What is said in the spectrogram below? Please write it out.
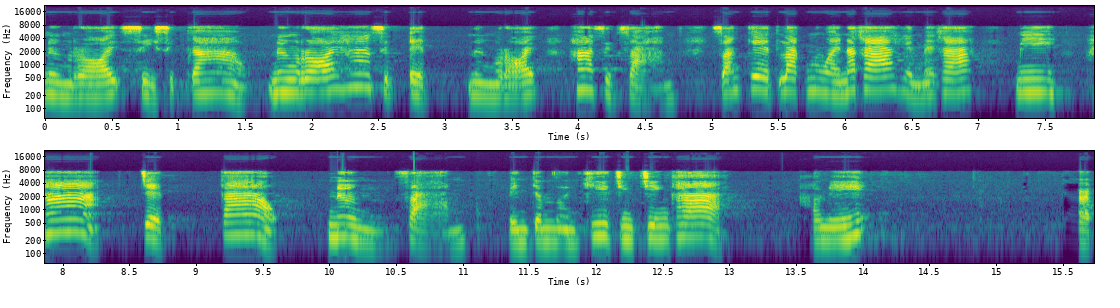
หนึ่งร้อยสี่สิบเก้าหนึ่งร้อยห้าสิบเอ็ดหนึ่งร้อยห้าสิบสามสังเกตหลักหน่วยนะคะ เห็นไหมคะ มีห้าเจ็ด เป็นจำนวนคี่จริง ๆ ค่ะ คราวนี้ จาก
